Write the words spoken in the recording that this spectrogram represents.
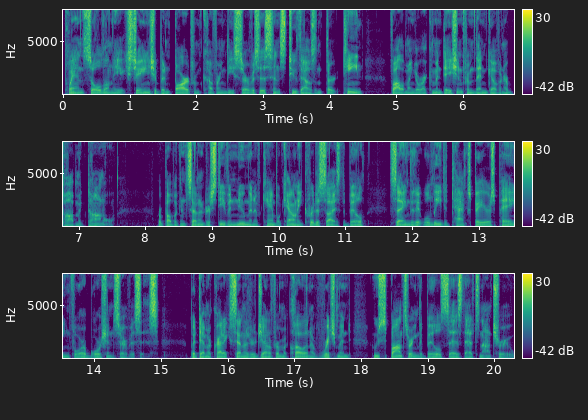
Plans sold on the exchange have been barred from covering these services since 2013, following a recommendation from then Governor Bob McDonnell. Republican Senator Stephen Newman of Campbell County criticized the bill, saying that it will lead to taxpayers paying for abortion services. But Democratic Senator Jennifer McClellan of Richmond, who's sponsoring the bill, says that's not true.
